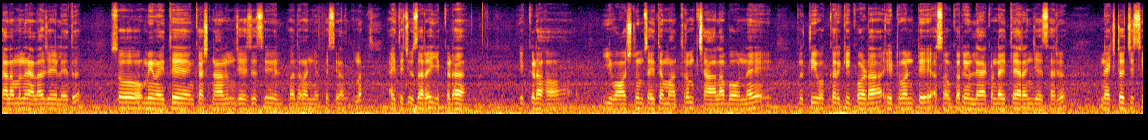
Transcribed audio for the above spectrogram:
చాలామందిని అలా చేయలేదు. సో మేమైతే ఇంకా స్నానం చేసేసి వెళ్ళిపోదాం అని చెప్పేసి వెళ్తున్నాం. అయితే చూసారా ఇక్కడ ఇక్కడ హా- ఈ వాష్రూమ్స్ అయితే మాత్రం చాలా బాగున్నాయి. ప్రతి ఒక్కరికి కూడా ఎటువంటి అసౌకర్యం లేకుండా అయితే అరేంజ్ చేశారు. నెక్స్ట్ వచ్చేసి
